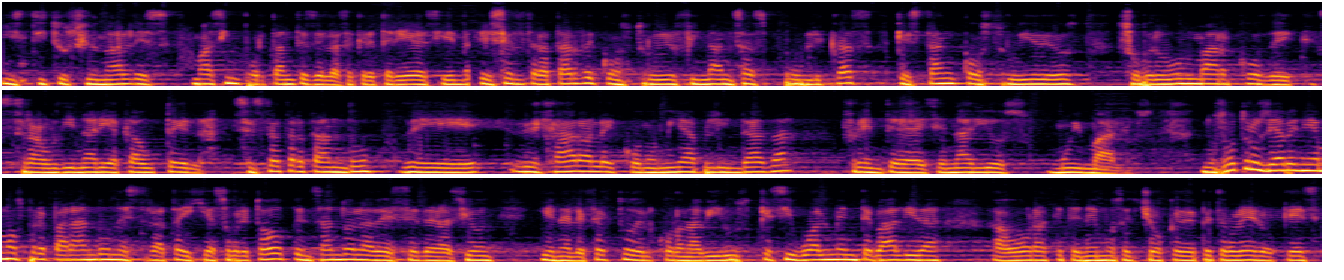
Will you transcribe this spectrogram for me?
institucionales más importantes de la Secretaría de Hacienda es el tratar de construir finanzas públicas que están construidos sobre un marco de extraordinaria cautela. Se está tratando de dejar a la economía blindada frente a escenarios muy malos. Nosotros ya veníamos preparando una estrategia, sobre todo pensando en la deceleración y en el efecto del coronavirus, que es igualmente válida ahora que tenemos el choque de petrolero, que es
